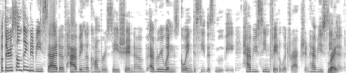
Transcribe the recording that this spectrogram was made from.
But there is something to be said of having a conversation of everyone's going to see this movie. Have you seen Fatal Attraction? Have you seen Right. it?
